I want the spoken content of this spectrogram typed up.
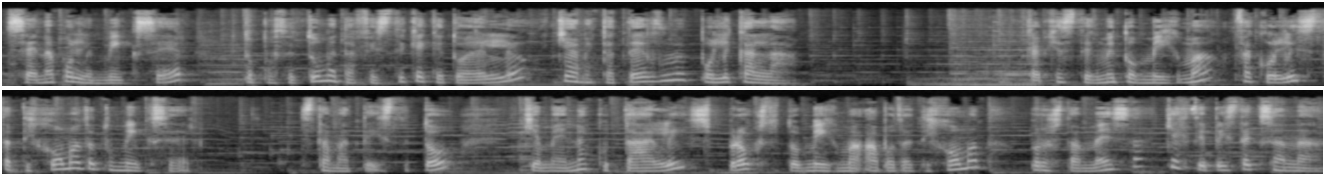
Σε ένα πολυμίξερ τοποθετούμε τα φιστίκια και το έλαιο και ανακατεύουμε πολύ καλά. Κάποια στιγμή το μείγμα θα κολλήσει στα τυχώματα του μίξερ. Σταματήστε το και με ένα κουτάλι σπρώξτε το μείγμα από τα τυχώματα προς τα μέσα και χτυπήστε ξανά.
